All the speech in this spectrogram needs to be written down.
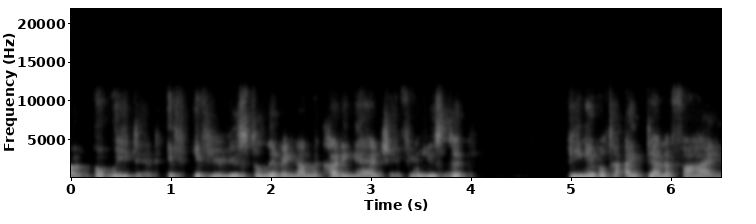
Uh, but we did. If if you're used to living on the cutting edge, if you're used to being able to identify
